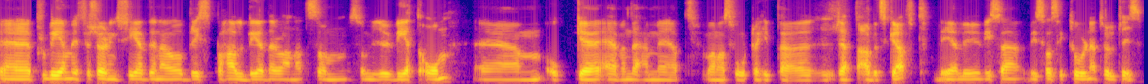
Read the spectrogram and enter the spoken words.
eh, problem med försörjningskedjorna och brist på halvledare och annat som, som vi vet om. Ehm, och eh, även det här med att man har svårt att hitta rätt arbetskraft. Det gäller ju vissa, vissa sektorer naturligtvis.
